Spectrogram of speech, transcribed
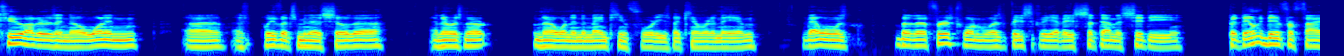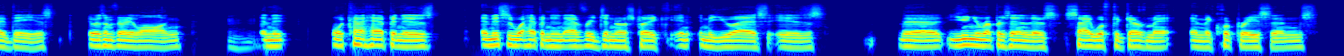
two others I know. One in, uh, I believe it's Minnesota, and there was no another one in the 1940s, but I can't remember the name. That one was, but the first one was basically yeah, they shut down the city, but they only did it for five days. It wasn't very long, mm-hmm. and it what kind of happened is, and this is what happens in every general strike in, in the U.S. is the union representatives side with the government and the corporations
